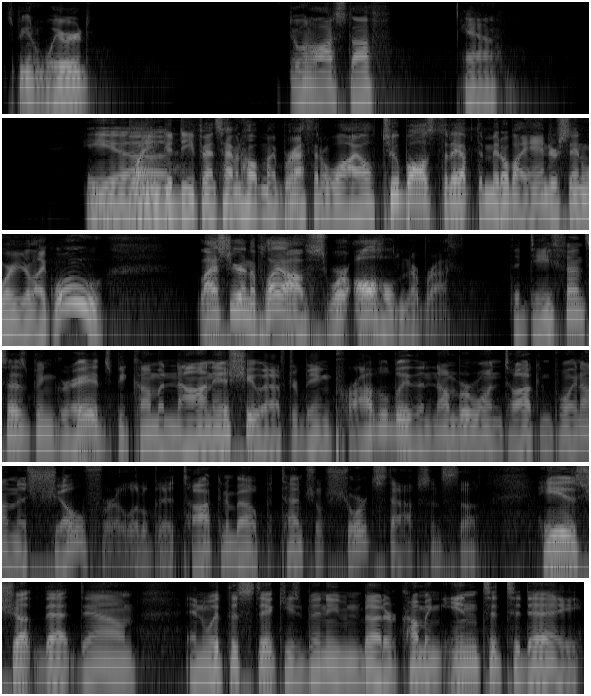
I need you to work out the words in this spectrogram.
He's being weird, doing a lot of stuff, Yeah. He uh, playing good defense. Haven't held my breath in a while. Two balls today up the middle by Anderson, where you're like, whoa. Last year in the playoffs, we're all holding our breath. The defense has been great. It's become a non-issue after being probably the number one talking point on this show for a little bit, talking about potential shortstops and stuff. He has shut that down, and with the stick, he's been even better. Coming into today,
